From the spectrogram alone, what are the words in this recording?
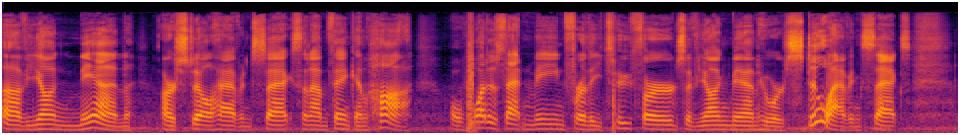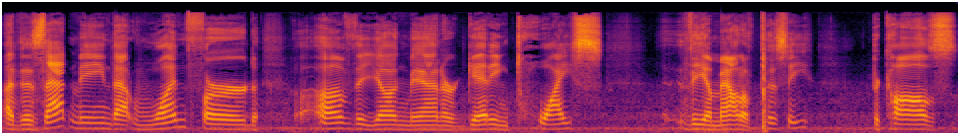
of young men are still having sex. And I'm thinking, huh, well, what does that mean for the two thirds of young men who are still having sex? Uh, does that mean that one third of the young men are getting twice the amount of pussy because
